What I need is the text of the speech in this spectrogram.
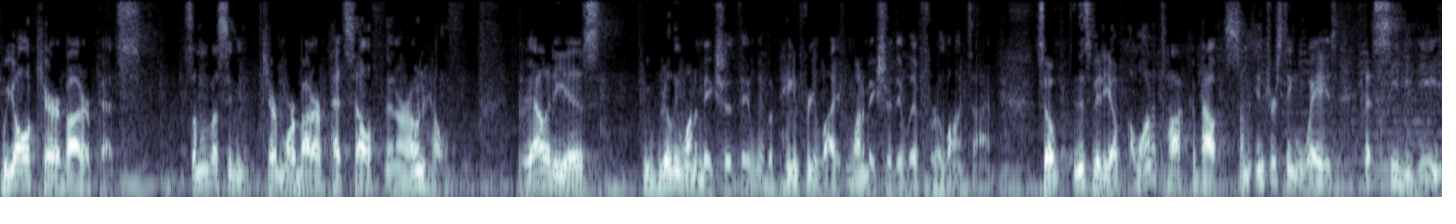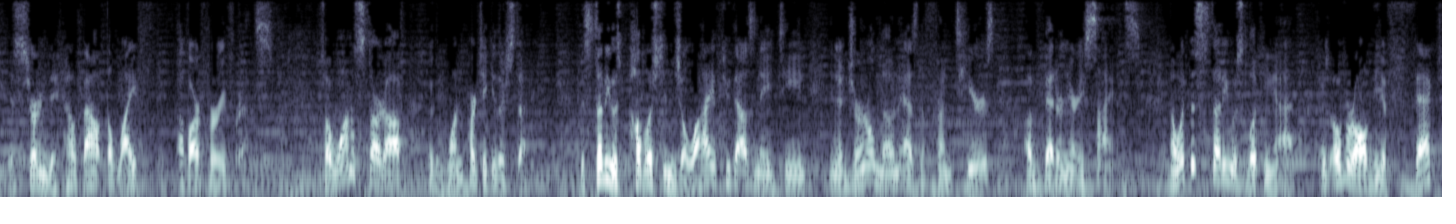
We all care about our pets. Some of us even care more about our pet's health than our own health. The reality is, we really want to make sure that they live a pain-free life. We want to make sure they live for a long time. So in this video, I want to talk about some interesting ways that CBD is starting to help out the life of our furry friends. So I want to start off with one particular study. The study was published in July of 2018 in a journal known as the Frontiers of Veterinary Science. Now what this study was looking at was overall the effect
